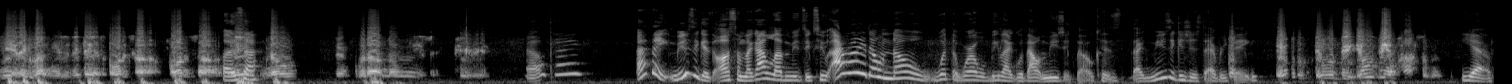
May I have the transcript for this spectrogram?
Yeah, they love music. They dance all the time, all the time. All the time. Ain't No, without no music. Period. Okay. I think music is awesome. Like I love music too. I really don't know what the world would be like without music though, because like music is just everything. It would, it would be, it would be impossible. Yeah. It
